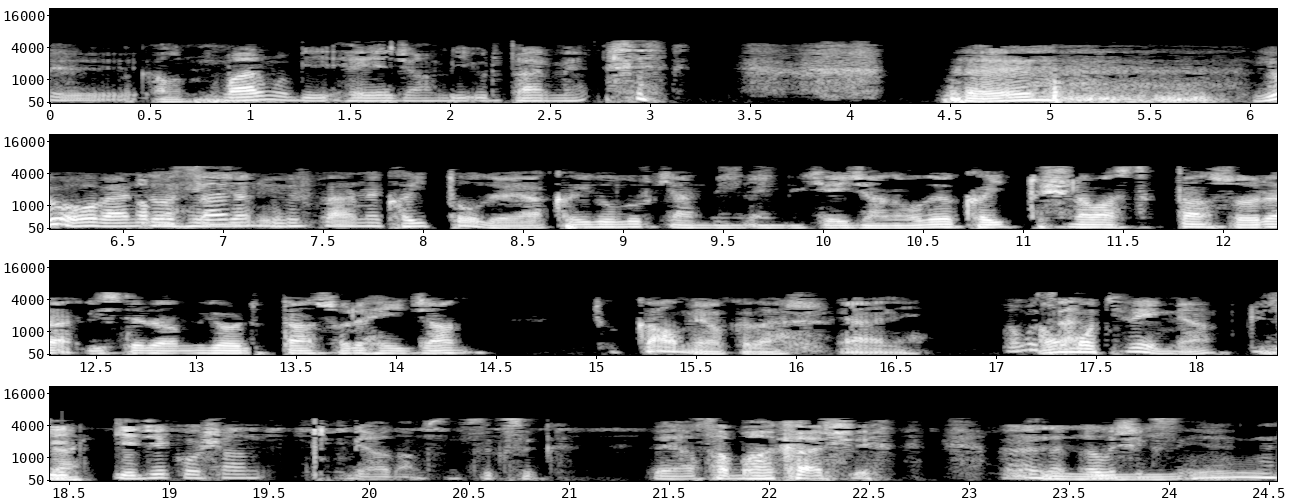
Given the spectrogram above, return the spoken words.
Ee, Bakalım. var mı bir heyecan, bir ürperme? Ee, yo ben de o sen- heyecan ürperme kayıtta oluyor ya. Kayıt olurken benim en büyük heyecanım oluyor. Kayıt tuşuna bastıktan sonra listede adını gördükten sonra heyecan çok kalmıyor o kadar yani. Ama, Ama sen motiveyim ya. Güzel. ge- gece koşan bir adamsın sık sık. Veya sabaha karşı. Yüzden Hmm. alışıksın yani.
